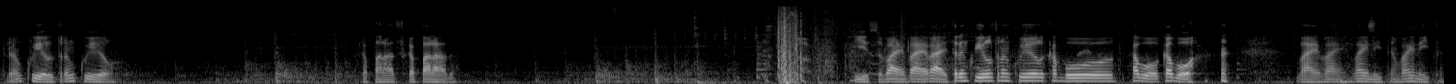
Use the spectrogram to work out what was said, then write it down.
Tranquilo, tranquilo. Fica parado, fica parado. Isso, vai, vai, vai. Tranquilo, tranquilo. Acabou, acabou, acabou. Vai, vai, vai, Nathan, vai, Nathan.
